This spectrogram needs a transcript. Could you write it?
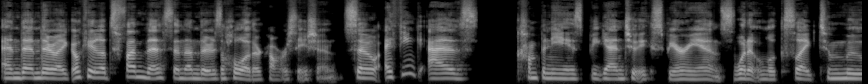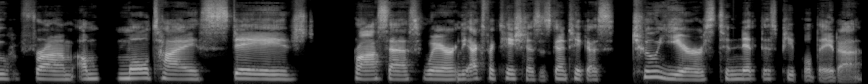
And then they're like, okay, let's fund this. And then there's a whole other conversation. So I think as companies begin to experience what it looks like to move from a multi staged process where the expectation is it's going to take us two years to knit this people data,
